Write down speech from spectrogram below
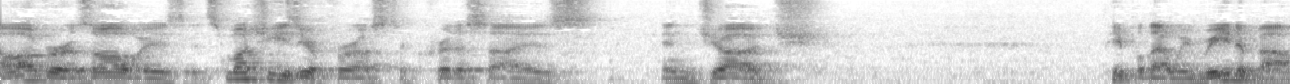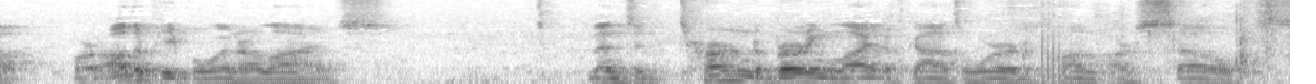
However, as always, it's much easier for us to criticize and judge people that we read about or other people in our lives than to turn the burning light of God's word upon ourselves.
